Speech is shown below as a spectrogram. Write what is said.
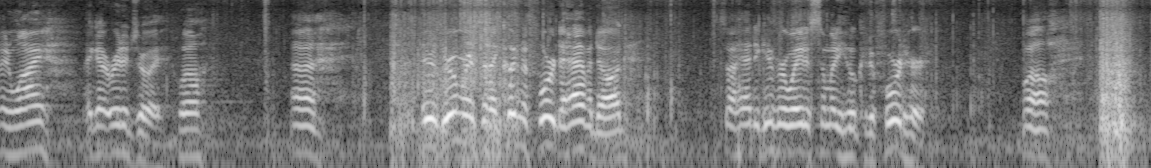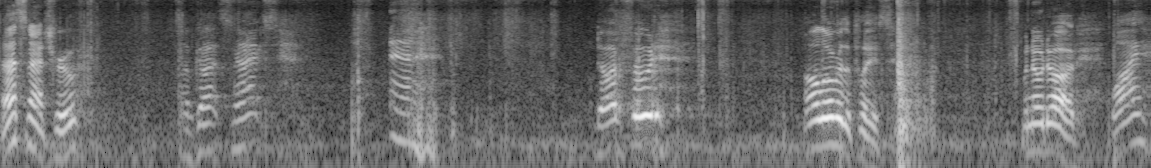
and why I got rid of Joy. Well, uh, there's rumors that I couldn't afford to have a dog, so I had to give her away to somebody who could afford her. Well, that's not true. I've got snacks and dog food all over the place, but no dog. Why?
